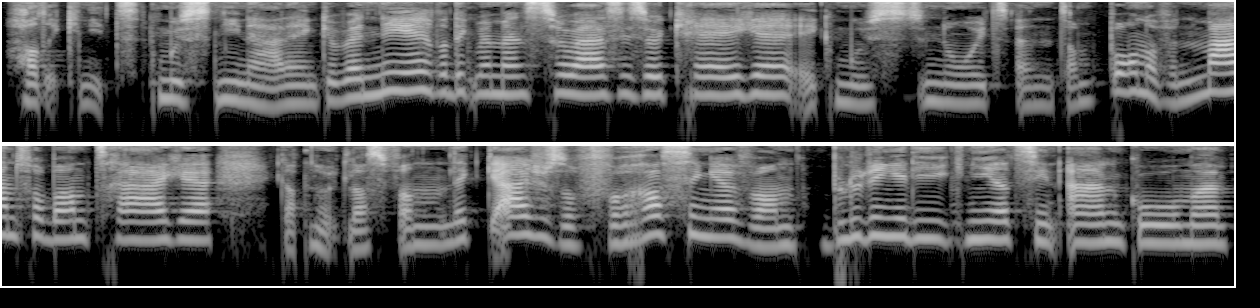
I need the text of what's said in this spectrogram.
had ik niet. Ik moest niet nadenken wanneer dat ik mijn menstruatie zou krijgen. Ik moest nooit een tampon of een maandverband dragen. Ik had nooit last van lekkages of verrassingen, van bloedingen die ik niet had zien aankomen.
